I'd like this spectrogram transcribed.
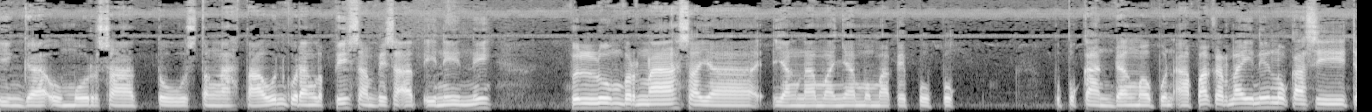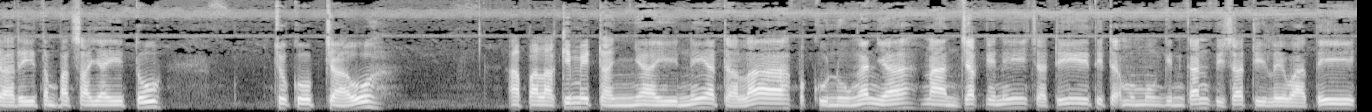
hingga umur satu setengah tahun kurang lebih sampai saat ini ini belum pernah saya yang namanya memakai pupuk pupuk kandang maupun apa karena ini lokasi dari tempat saya itu cukup jauh apalagi medannya ini adalah pegunungan ya nanjak ini jadi tidak memungkinkan bisa dilewati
